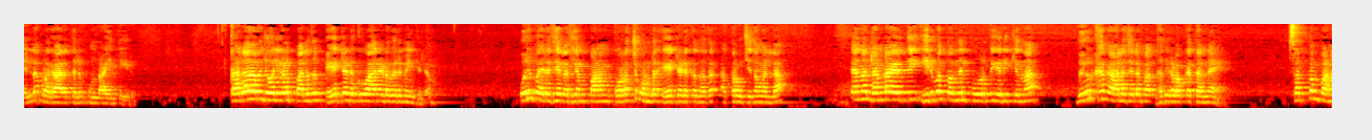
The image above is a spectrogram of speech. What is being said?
എല്ലാ പ്രകാരത്തിലും ഉണ്ടായിത്തീരും. കരാറ് ജോലികൾ പലതും ഏറ്റെടുക്കുവാനിട വരുമെങ്കിലും ഒരു പരിധിയിലധികം പണം കുറച്ചുകൊണ്ട് ഏറ്റെടുക്കുന്നത് അത്ര ഉചിതമല്ല. എന്നാൽ രണ്ടായിരത്തി ഇരുപത്തി ഒന്നിൽ പൂർത്തീകരിക്കുന്ന ദീർഘകാല ചില പദ്ധതികളൊക്കെ തന്നെ സ്വല്പം പണ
